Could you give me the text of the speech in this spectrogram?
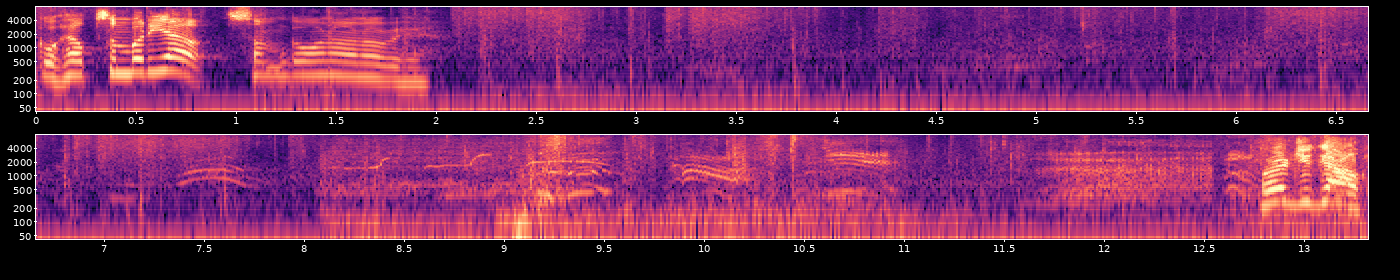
Go help somebody out. Something going on over here. Where'd you go?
